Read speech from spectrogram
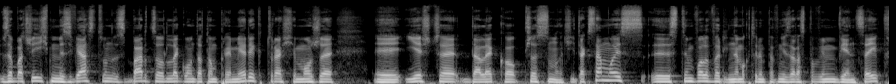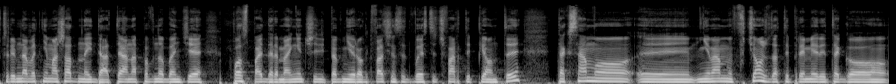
zobaczyliśmy zwiastun z bardzo odległą datą premiery, która się może y, jeszcze daleko przesunąć. I tak samo jest y, z tym Wolverinem, o którym pewnie zaraz powiem więcej, w którym nawet nie ma żadnej daty, a na pewno będzie po Spider-Manie, czyli pewnie rok 2024-2025. Tak samo y, nie mamy wciąż daty premiery tego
